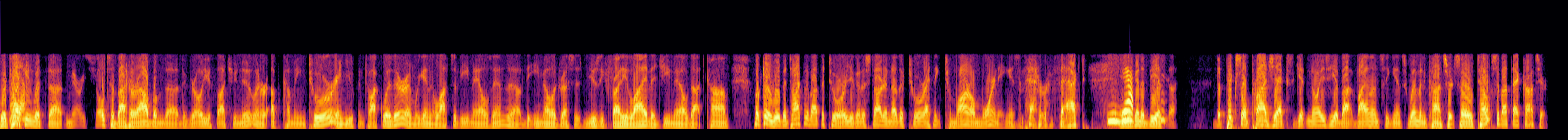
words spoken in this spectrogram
We're Oh, yeah. talking with uh, Mary Scholz about her album, "The The Girl You Thought You Knew," and her upcoming tour. And you can talk with her. And we're getting lots of emails in. Uh, the email address is musicfridaylive at gmail dot com. Okay, we've been talking about the tour. You're going to start another tour, I think tomorrow morning, as a matter of fact. And yeah. you're going to be at the the Pixel Project's "Get Noisy About Violence Against Women" concert. So tell us about that concert.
